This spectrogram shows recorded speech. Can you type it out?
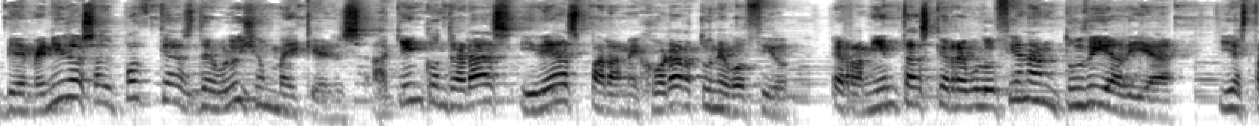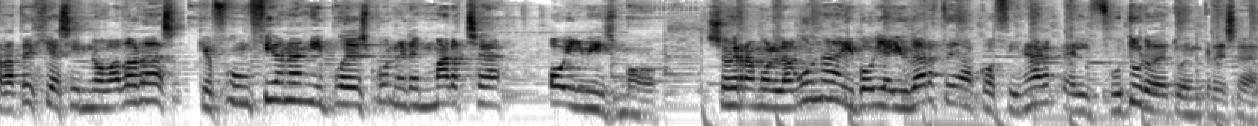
Bienvenidos al podcast de Evolution Makers. Aquí encontrarás ideas para mejorar tu negocio, herramientas que revolucionan tu día a día y estrategias innovadoras que funcionan y puedes poner en marcha hoy mismo. Soy Ramón Laguna y voy a ayudarte a cocinar el futuro de tu empresa.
